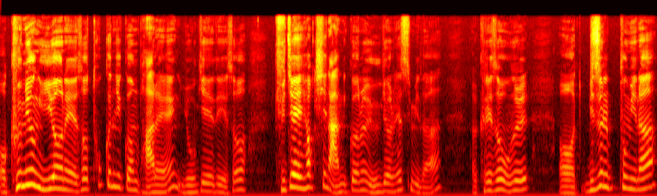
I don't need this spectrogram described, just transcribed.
어, 금융위원회에서 토큰증권 발행 여기에 대해서 규제 혁신 안건을 의결했습니다. 어, 그래서 오늘 어, 미술품이나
